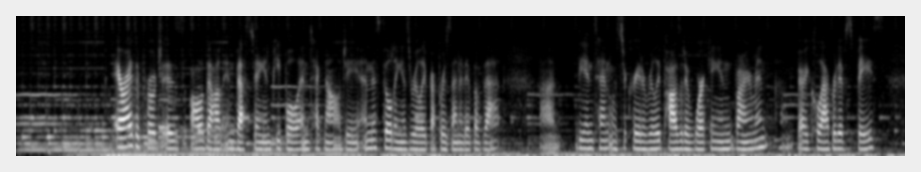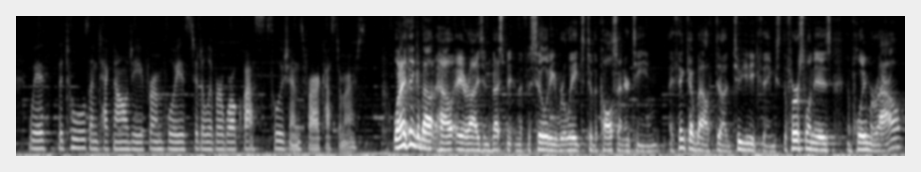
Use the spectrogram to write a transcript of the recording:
ARI's approach is all about investing in people and technology, and this building is really representative of that. Uh, the intent was to create a really positive working environment, um, very collaborative space, with the tools and technology for employees to deliver world-class solutions for our customers. When I think about how ARI's investment in the facility relates to the call center team, I think about uh, two unique things. The first one is employee morale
